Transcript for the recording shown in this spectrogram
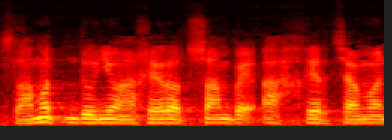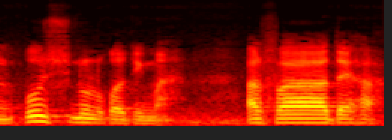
Selamat dunia akhirat sampai akhir zaman Husnul Khotimah. Al-Fatihah.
